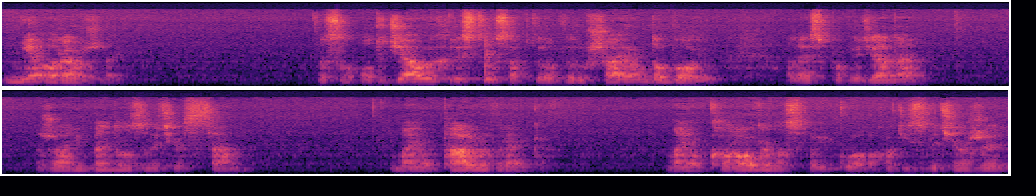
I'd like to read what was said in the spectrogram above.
nie orężnej. To są oddziały Chrystusa, które wyruszają do boju, ale jest powiedziane, że oni będą zwycięzcami. Mają palmy w rękach, mają korony na swoich głowach, oni zwyciężyli.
